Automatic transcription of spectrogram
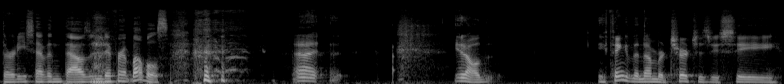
thirty seven thousand different bubbles. I, you know, you think of the number of churches you see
